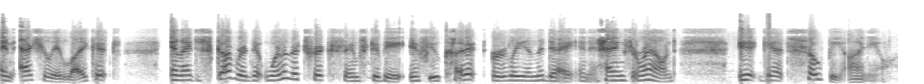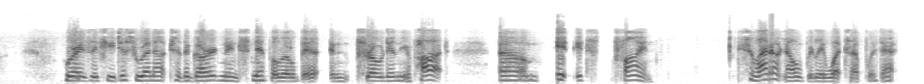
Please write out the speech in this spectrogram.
and actually like it. And I discovered that one of the tricks seems to be if you cut it early in the day and it hangs around, it gets soapy on you. Whereas if you just run out to the garden and snip a little bit and throw it in your pot, um, it, it's fine. So I don't know really what's up with that.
